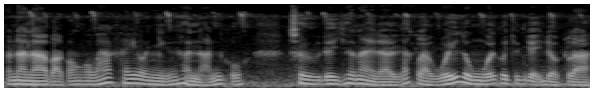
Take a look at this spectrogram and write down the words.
Cho nên là bà con cô bác thấy những cái hình ảnh của sư đi thế này là rất là quý luôn quý của chú chị được là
